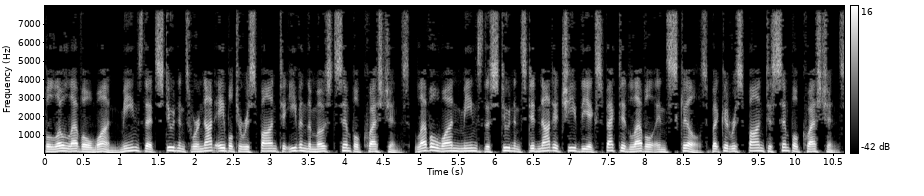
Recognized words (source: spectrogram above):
Below level 1 means that students were not able to respond to even the most simple questions. Level 1 means the students did not achieve the expected level in skills but could respond to simple questions,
